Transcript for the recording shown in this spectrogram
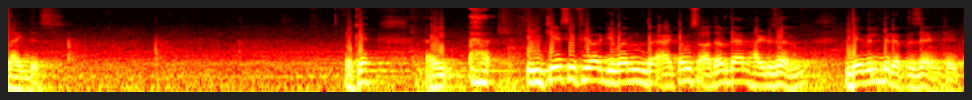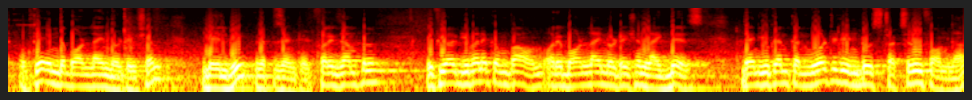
like this okay? And in case if you are given the atoms other than hydrogen they will be represented. Okay? In the bond line notation they will be represented. For example if you are given a compound or a bond line notation like this then you can convert it into structural formula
